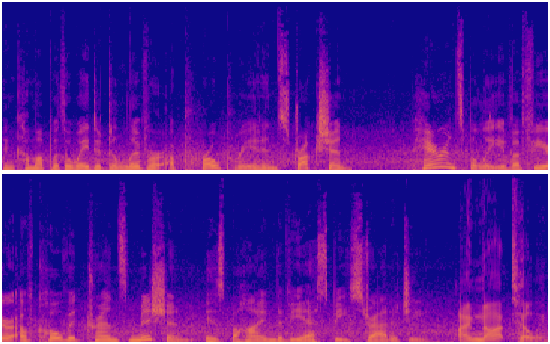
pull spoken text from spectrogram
and come up with a way to deliver appropriate instruction. Parents believe a fear of COVID transmission is behind the VSB strategy. I'm not telling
